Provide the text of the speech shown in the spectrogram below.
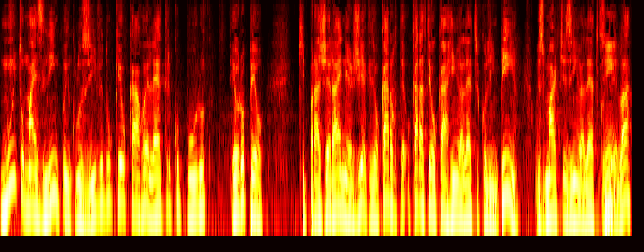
muito mais limpo, inclusive, do que o carro elétrico puro europeu. Que para gerar energia, quer dizer, o cara, o cara tem o carrinho elétrico limpinho, o smartzinho elétrico Sim. dele lá,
